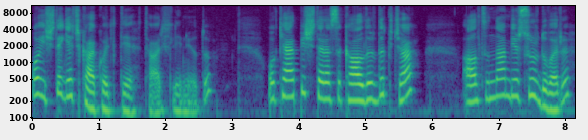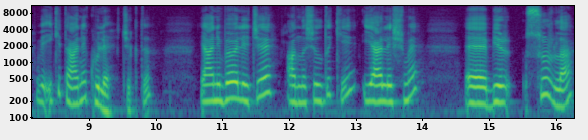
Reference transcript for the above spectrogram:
o işte geç kalkolit diye tarihleniyordu. O kerpiç terası kaldırdıkça altından bir sur duvarı ve iki tane kule çıktı. Yani böylece anlaşıldı ki yerleşme e, bir surla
